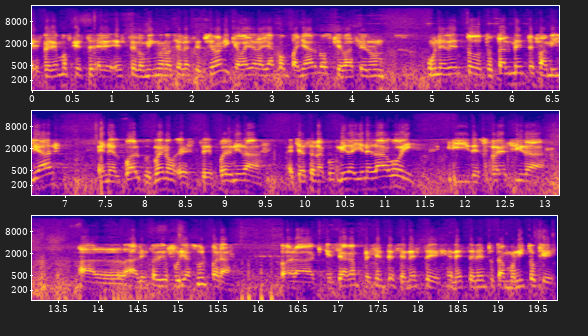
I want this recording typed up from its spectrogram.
Esperemos que este, este domingo no sea la excepción y que vayan allá a acompañarnos, que va a ser un, un evento totalmente familiar en el cual, pues bueno, este, pueden ir a echarse la comida ahí en el lago y, y después ir a, al, al Estadio Furia Azul para, para que se hagan presentes en este en este evento tan bonito que,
